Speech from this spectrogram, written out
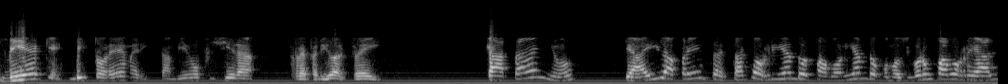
Vieque, Víctor Emery, también oficial referido al FEI. Cataño, que ahí la prensa está corriendo, pavoneando como si fuera un pavo real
